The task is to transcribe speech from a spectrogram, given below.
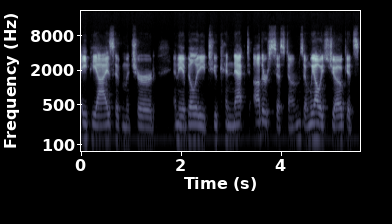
APIs have matured, and the ability to connect other systems. And we always joke it's,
